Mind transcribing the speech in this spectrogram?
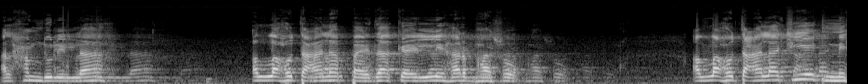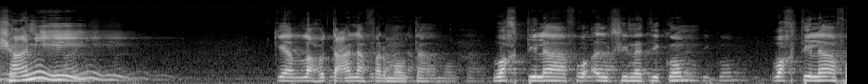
الحمدللہ، اللہ تعالی پیدا کیلی ہر بھاسو۔ اللہ تعالی چی ایک نشانی ہی کہ اللہ تعالی فرموتا واختلاف السنتکم، واختلاف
